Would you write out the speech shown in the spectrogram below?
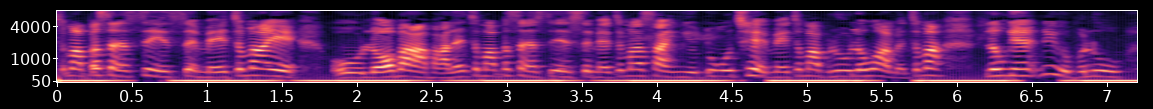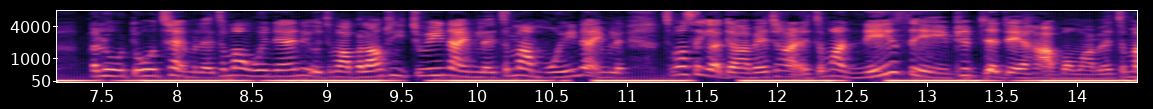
ကျမပတ်စံစစ်ရင်စစ်မယ်ကျမရဲ့ဟိုလောဘပါလဲကျမပတ်စံစစ်ရင်စစ်မယ်ကျမဆိုင်မျိုးတိုးချက်မယ်ကျမဘယ်လိုလုပ်ရမလဲကျမလုပ်ငန်းနေ့ကိုဘယ်လိုဘယ်လိုတိုးချက်မလဲကျမဝန်ထမ်းတွေကိုကျမဘယ်လောက်ထိကျွေးနိုင်မလဲကျမမွေးနိုင်မလဲကျမစိတ်ကဒါပဲထားတယ်ကျမနေစဉ်ဖြစ်ပျက်တဲ့ဟာပေါ်မှာပဲကျမ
